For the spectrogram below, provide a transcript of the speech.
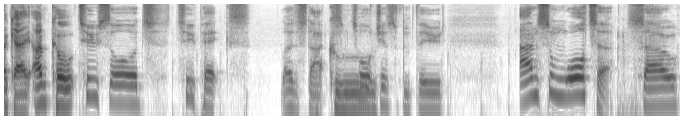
Okay, I'm cool. Two swords, two picks, loads of stacks, some torches, some food. and some water. So,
